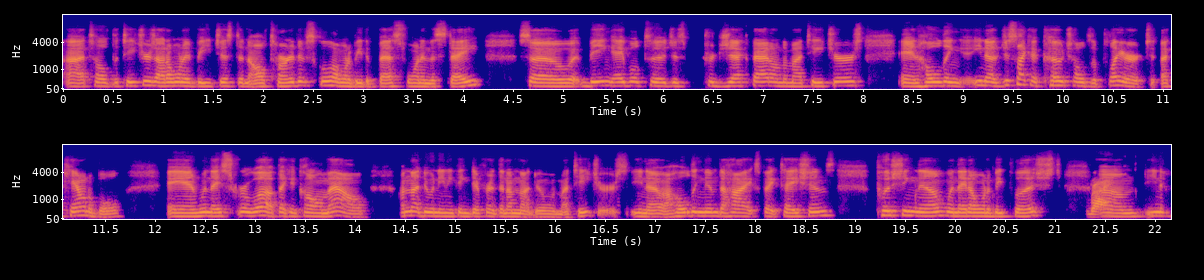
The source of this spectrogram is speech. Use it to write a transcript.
I told the teachers, I don't want to be just an alternative school. I want to be the best one in the state. So being able to just project that onto my teachers and holding, you know, just like a coach holds a player to, accountable. And when they screw up, they can call them out. I'm not doing anything different than I'm not doing with my teachers. You know, I'm holding them to high expectations, pushing them when they don't want to be pushed right. um, you know,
